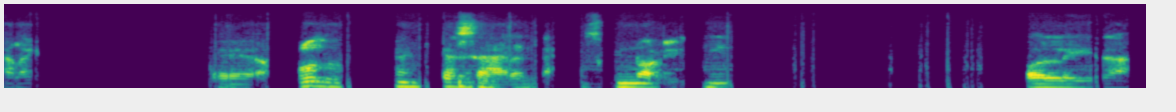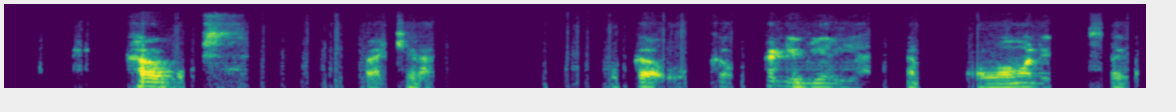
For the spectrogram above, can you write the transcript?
helay eh, cudurkan ka sahlan ah isku nooc yihiin oo la yidhaahdo cowbox baa jira ka uu ka uu ka dhib yar yahay kan oo looma dhigo isaga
